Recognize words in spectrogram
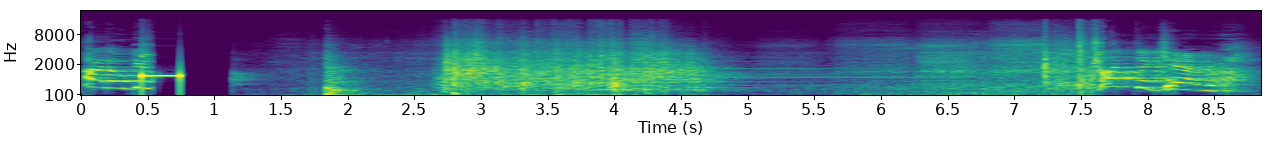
I don't give Cut the camera!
